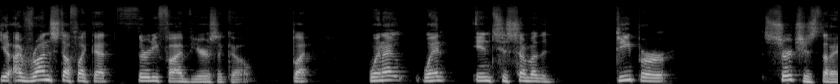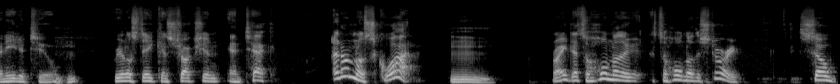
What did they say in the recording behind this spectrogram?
yeah, I've run stuff like that 35 years ago, but when I went into some of the deeper searches that I needed to, mm-hmm. real estate, construction, and tech, I don't know squat. Mm. Right? That's a whole nother. That's a whole nother story. So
